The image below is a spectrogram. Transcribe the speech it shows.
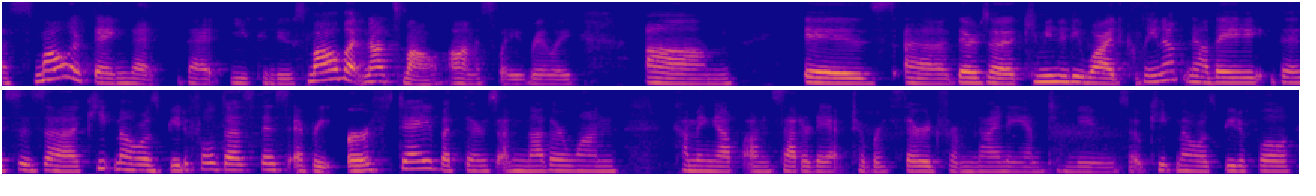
a smaller thing that that you can do small but not small honestly really um, is uh, there's a community-wide cleanup now they this is uh, keep melrose beautiful does this every earth day but there's another one coming up on Saturday, October 3rd from 9 a.m. to noon. So keep Melrose beautiful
